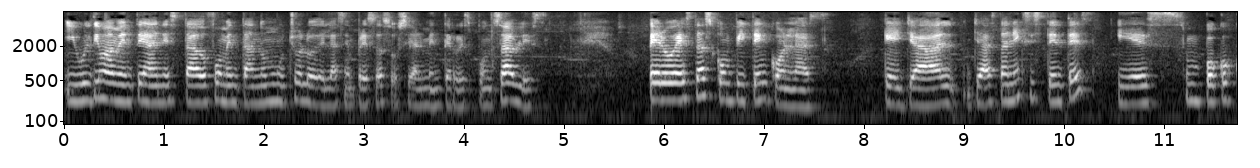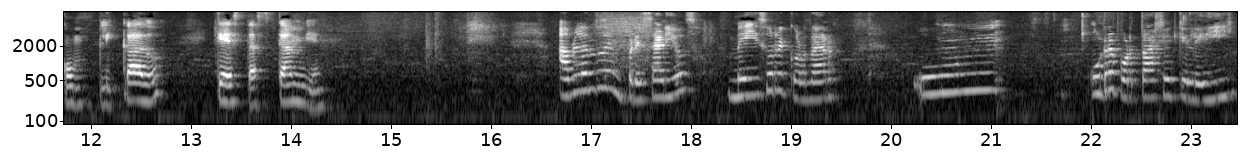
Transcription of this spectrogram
y últimamente han estado fomentando mucho lo de las empresas socialmente responsables. Pero estas compiten con las que ya, ya están existentes y es un poco complicado que estas cambien. Hablando de empresarios, me hizo recordar un, un reportaje que leí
